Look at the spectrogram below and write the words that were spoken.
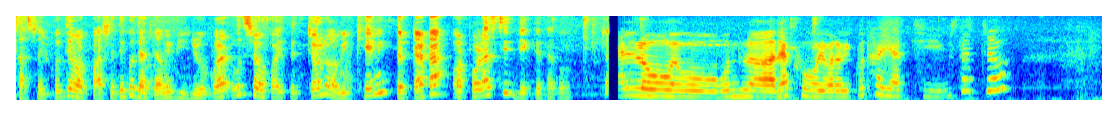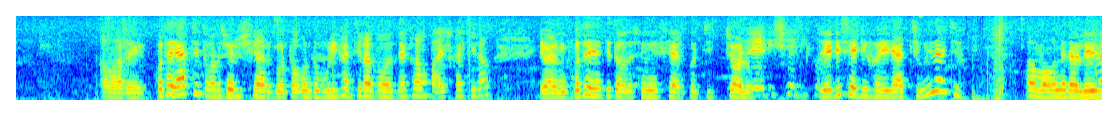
সাবস্ক্রাইব করে দিয়ে আমার পাশে দেখো যাতে আমি ভিডিও করার উৎসাহ পাই। তো চলো আমি খেয়ে নিই। তো টাটা অরপর আসছি। দেখতে থাকো। হ্যালো বন্ধুরা, দেখো এবার আমি কোথায় যাচ্ছি? বুঝতে পারছ? আমার কোথায় যাচ্ছি? তোমাদের সঙ্গে শেয়ার করো তখন তো মুড়ি খাচ্ছিলাম তোমাদের দেখলাম পায়েস খাচ্ছিলাম। এবার আমি কোথায় যাচ্ছি? তোমাদের সঙ্গে শেয়ার করছি। চলো। রেডি সেডি হয়ে যাচ্ছি বুঝতে পারছ আমার মনে দেখো রেডি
